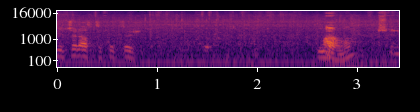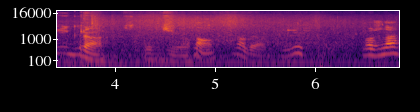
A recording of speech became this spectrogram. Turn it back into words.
pierwszy raz takie coś... No, No. czyli gra, stwierdziło. No, dobra. Widzisz? Można?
